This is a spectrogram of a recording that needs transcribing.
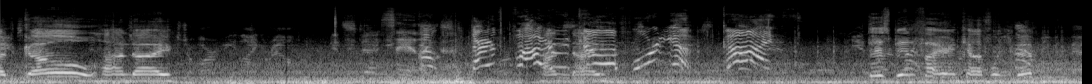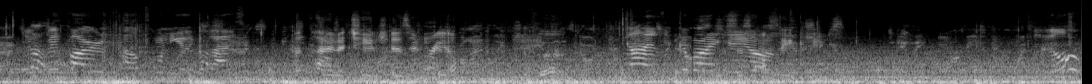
my died. god, go Hyundai. Extra RV lying around. Instead, Say it Oh, like that. there's fire in California. Guys. There's been fire in California, babe. There's been fire in California, guys. But climate change isn't real. Guys, look at my This is all fake news. Look.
